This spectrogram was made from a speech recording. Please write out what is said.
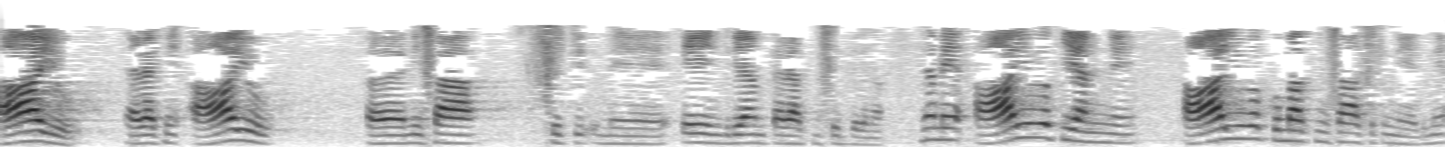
ආයු එවැනි ආයු නිසා මේ ඒ ඉන්ද්‍රියන් පැවැත්ම සිද්ධ වෙනවා. එහෙනම් මේ ආයුව කියන්නේ ආයුව කුමක් නිසා සිටිනේද? මේ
